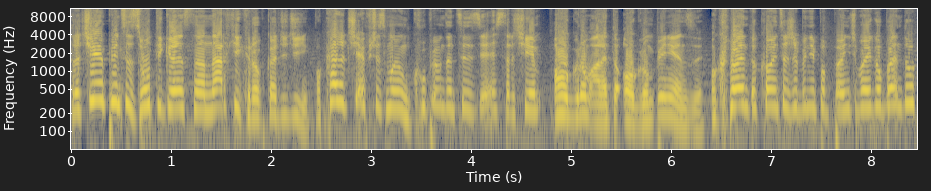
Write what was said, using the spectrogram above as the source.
Traciłem 500 zł grając na anarchii.gg. Pokażę ci jak przez moją głupią decyzję straciłem ogrom, ale to ogrom pieniędzy. Ograłem do końca, żeby nie popełnić mojego błędu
